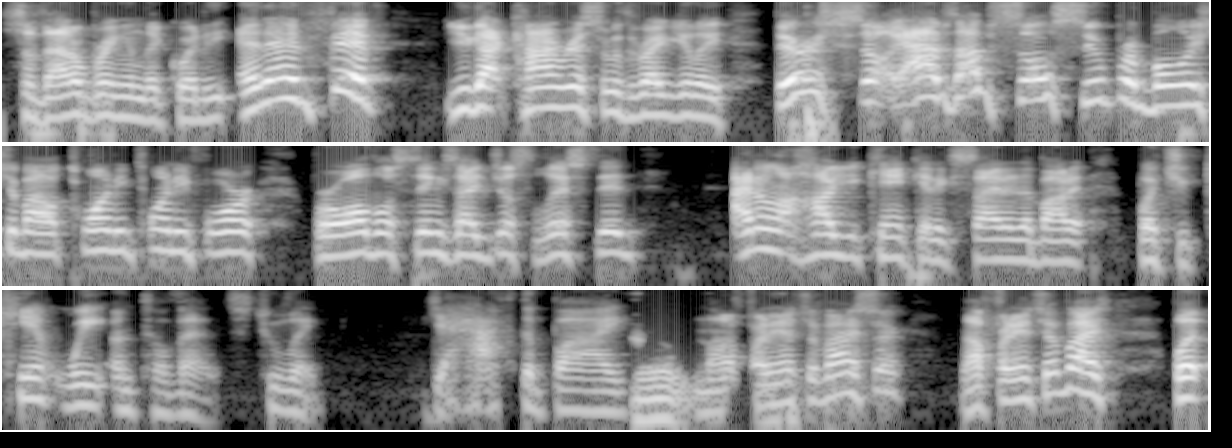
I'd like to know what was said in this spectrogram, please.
So that'll bring in liquidity. And then fifth, you got Congress with regulate. There's so I'm, I'm so super bullish about 2024 for all those things I just listed. I don't know how you can't get excited about it, but you can't wait until then. It's too late. You have to buy, not a financial advisor, not financial advice, but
